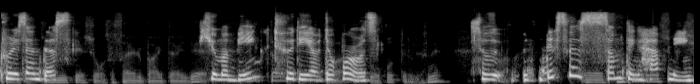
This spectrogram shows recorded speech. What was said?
present this human being to the, the world. So this is something happening,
